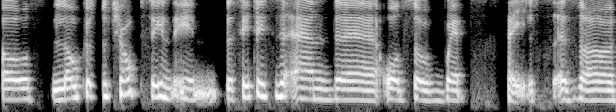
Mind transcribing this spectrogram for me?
both local shops in, in the cities and uh, also web sales. So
